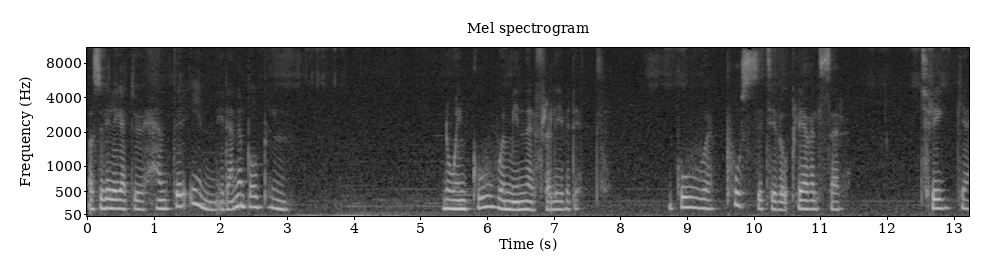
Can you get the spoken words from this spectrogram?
Og så vil jeg at du henter inn i denne boblen noen gode minner fra livet ditt. Gode, positive opplevelser. Trygge,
